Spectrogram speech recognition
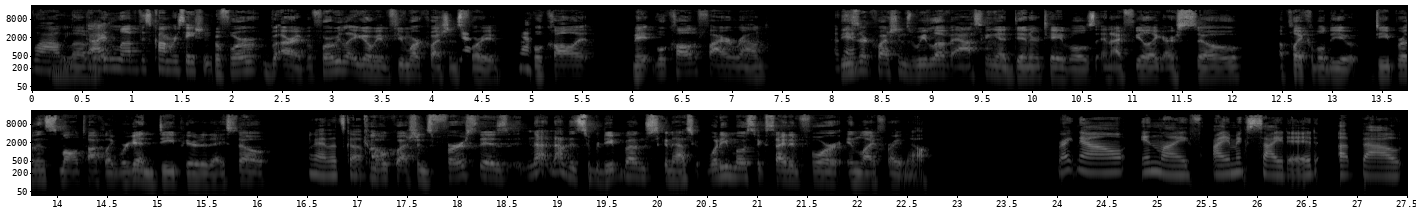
Wow. I love I love this conversation. Before, all right, before we let you go, we have a few more questions for you. Yeah. We'll call it, we'll call it a fire round. These are questions we love asking at dinner tables, and I feel like are so applicable to you. Deeper than small talk. Like we're getting deep here today. So, okay, let's go. a couple questions. First is not not that super deep, but I'm just going to ask you, what are you most excited for in life right now? Right now in life, I am excited about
